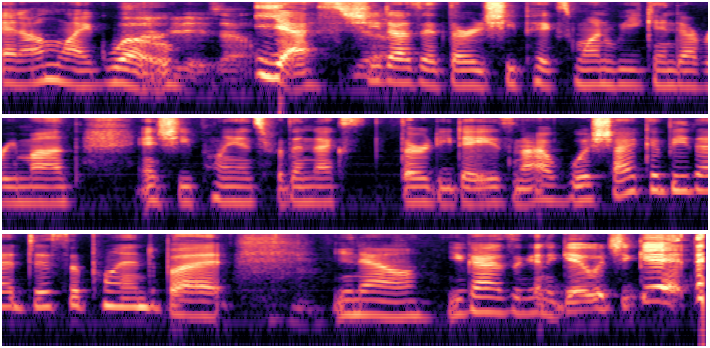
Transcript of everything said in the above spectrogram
And I'm like, whoa. Yes, she yeah. does it 30. She picks one weekend every month and she plans for the next 30 days. And I wish I could be that disciplined, but mm-hmm. you know, you guys are going to get what you get.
